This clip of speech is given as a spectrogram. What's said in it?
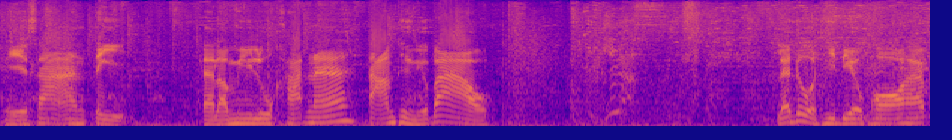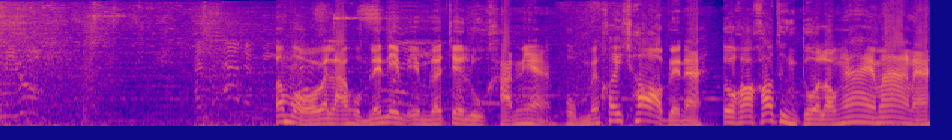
เมซ่าอันติ แต่เรามีลูคัสนะ ตามถึงหรือเปล่า และโดดทีเดียวพอครับ ต้องบอกว่าเวลาผมเล่น MM แล้วเจอลูคัสเนี่ยผมไม่ค่อยชอบเลยนะ ตัวเขาเข้าถึงตัวเราง่ายมากนะ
